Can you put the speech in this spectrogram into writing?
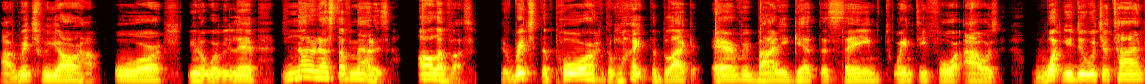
how rich we are, how poor, you know, where we live. None of that stuff matters. All of us, the rich, the poor, the white, the black, everybody get the same 24 hours. What you do with your time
